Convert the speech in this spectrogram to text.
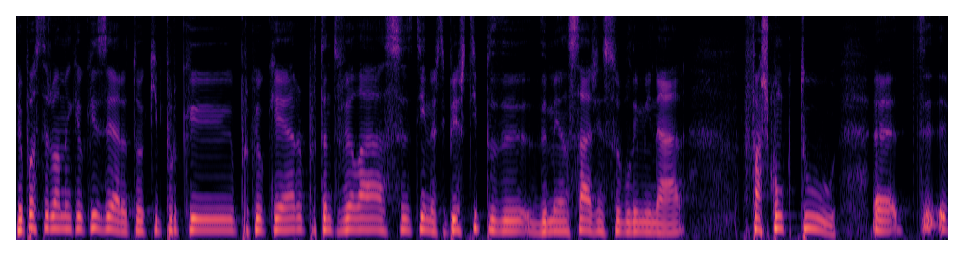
eu posso ter o homem que eu quiser, eu estou aqui porque, porque eu quero, portanto, vê lá se atinas. Tipo, este tipo de, de mensagem subliminar faz com que tu eh, te,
